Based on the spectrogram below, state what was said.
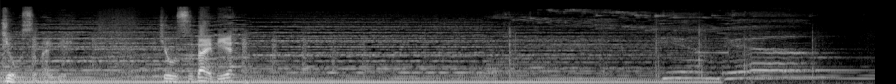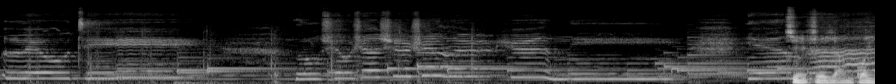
就此拜别。就此拜别。今日阳关一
